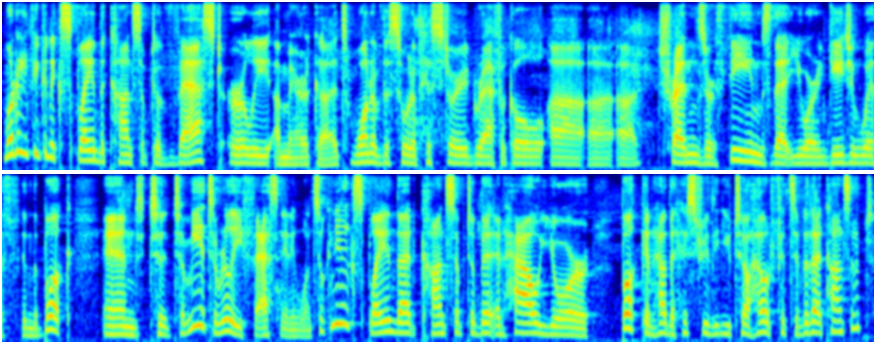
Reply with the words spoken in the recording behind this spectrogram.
wondering if you can explain the concept of vast early America. It's one of the sort of historiographical uh, uh, uh, trends or themes that you are engaging with in the book. And to, to me, it's a really fascinating one. So, can you explain that concept a bit and how your book and how the history that you tell, how it fits into that concept?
